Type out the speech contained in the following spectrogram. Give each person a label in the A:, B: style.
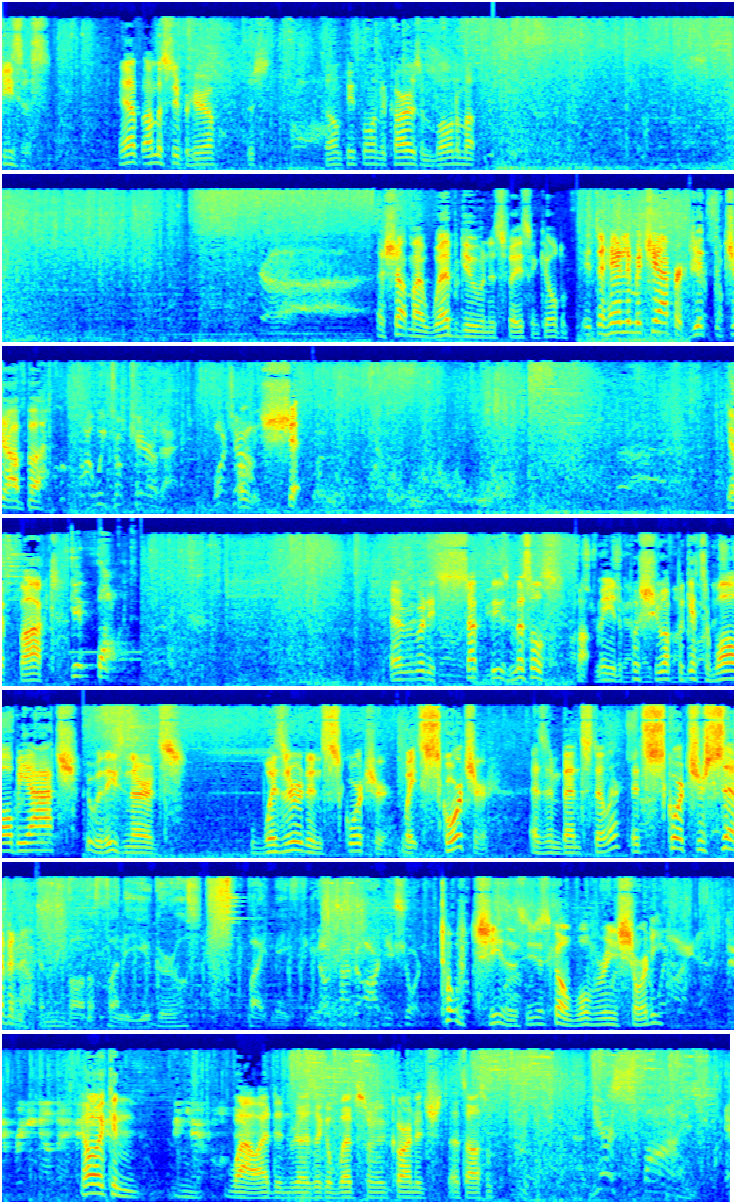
A: Jesus. Yep, I'm a superhero. Just throwing people into cars and blowing them up. I shot my web goo in his face and killed him. It's a heli chopper. Get the chopper.
B: Thought we took care of that. Watch out.
A: Holy shit. Get fucked.
C: Get fucked.
A: Everybody suck these missiles. Not me to push you up against a wall, biatch. Who are these nerds? Wizard and Scorcher. Wait, Scorcher? As in Ben Stiller? It's Scorcher 7.
D: And leave all the fun to you girls. Bite me, few.
B: No time to argue, short.
A: Oh, Jesus. You just call Wolverine Shorty? Oh, I can... Wow, I didn't realize I could web swing with Carnage. That's awesome.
